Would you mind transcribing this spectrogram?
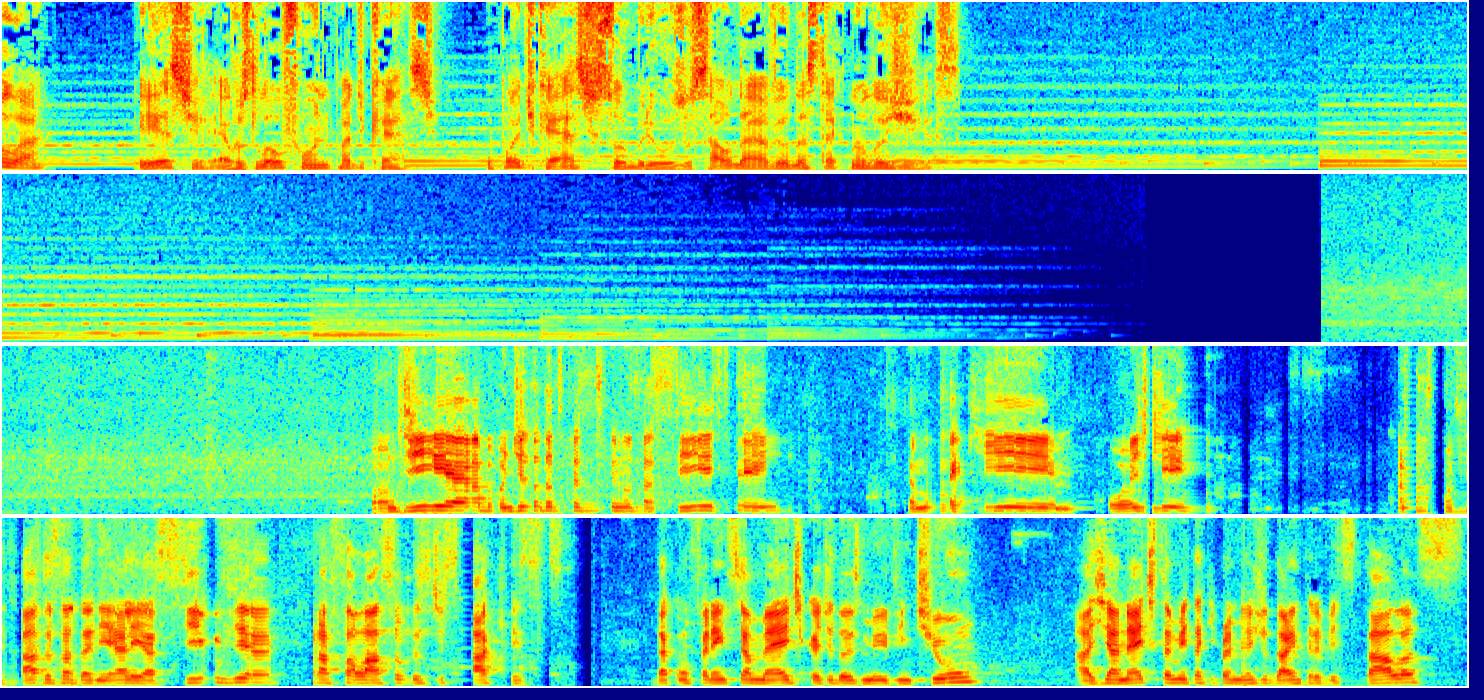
Olá, este é o Slow Phone Podcast, o podcast sobre o uso saudável das tecnologias. Bom dia, bom dia a todas as pessoas que nos assistem. Estamos aqui hoje convidadas, a Daniela e a Silvia, para falar sobre os destaques da Conferência Médica de 2021. A Janete também está aqui para me ajudar a entrevistá-las.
